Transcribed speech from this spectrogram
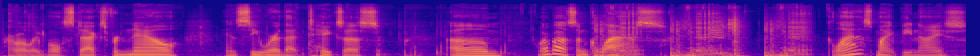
probably both stacks for now, and see where that takes us. Um, what about some glass? Glass might be nice.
